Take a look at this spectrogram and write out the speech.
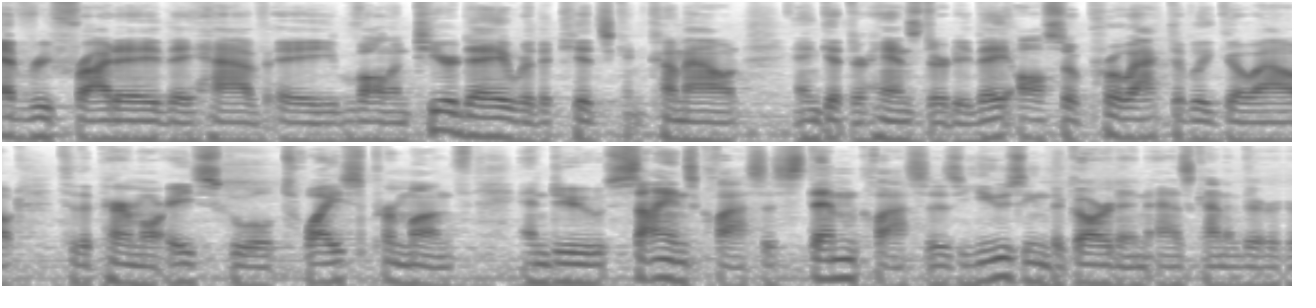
Every Friday they have a volunteer day where the kids can come out and get their hands dirty. They also proactively go out to the Parramore A School twice per month and do science classes, STEM classes, using the garden as kind of their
